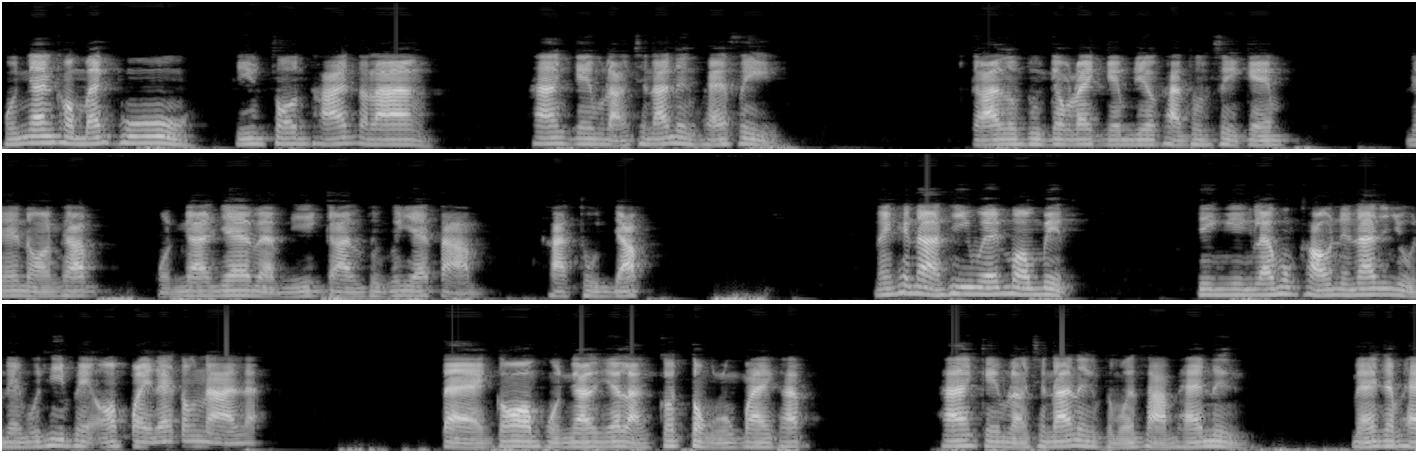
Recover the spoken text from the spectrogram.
ผลงานของแบ็คพูทีมโซนท้ายตารางห้างเกมหลังชนะหนึ่งแพ้สี่การลงทุนกำไรเกมเดียวขาดทุนสี่เกม แน่นอนครับ ผลงานแย่แบบนี้การลงทุนก็แย่ตาม ขาดทุนยับ ในขณะที่เวสต์บอมบิดจริงๆแล้วพวกเขาเนี่ยน่าจะอยู่ในพื้นที่เพย์ออฟไปได้ต้องนานล้วแต่ก็ผลงานระยะหลังก็ตกลงไปครับ ห้าเกมหลังชนะหนึ่งเสมอสามแพ้หนึ่งแม้จะแพ้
